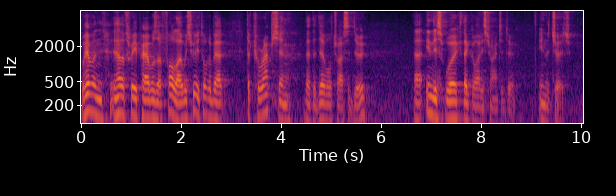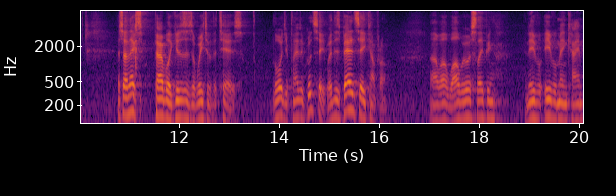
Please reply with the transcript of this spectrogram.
We have another three parables that follow, which really talk about the corruption that the devil tries to do uh, in this work that God is trying to do in the church. And so the next parable he gives us is the wheat of the tares. Lord, you planted good seed. Where does bad seed come from? Oh, well, while we were sleeping, and evil, evil men came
